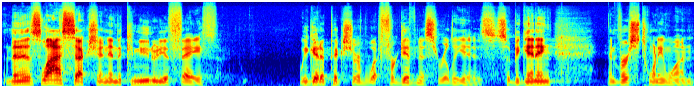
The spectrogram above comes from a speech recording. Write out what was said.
then this last section in the community of faith, we get a picture of what forgiveness really is. So beginning in verse 21.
